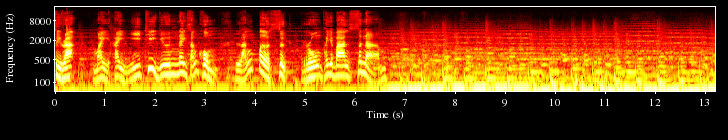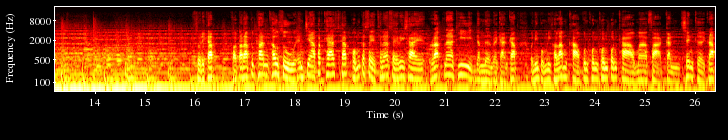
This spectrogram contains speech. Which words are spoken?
ศิระไม่ให้มีที่ยืนในสังคม หลังเปิดศึกโรงพยาบาลสนาม วัสดีครับ ขอต้อนรับทุกท่านเข้าสู่ MGR Podcast ครับ ผมเกษตรชนะเสรีชัยรับหน้าที่ดำเนินรายการครับ วันนี้ผมมีคอลัมน์ข่าวปนคนคนปนข่าวมาฝากกันเช่นเคยครับ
